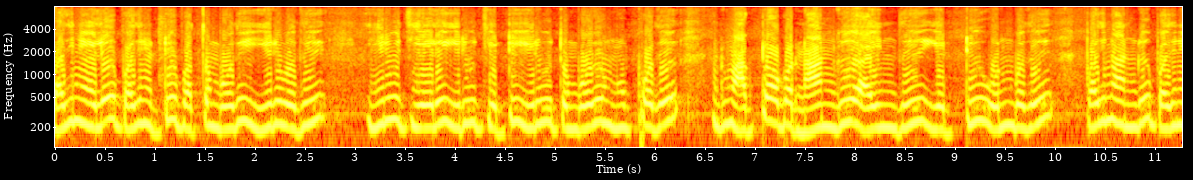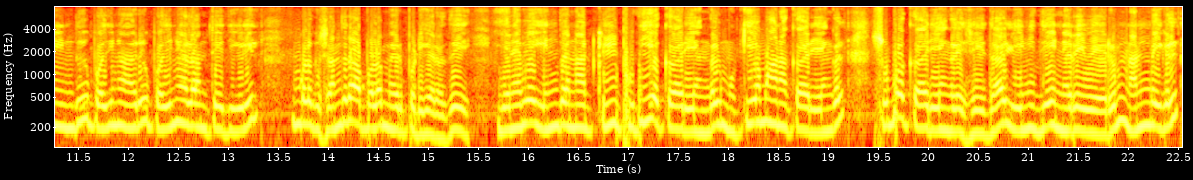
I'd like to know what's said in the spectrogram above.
பதினேழு பதினெட்டு பத்தொம்போது இருபது இருபத்தி ஏழு இருபத்தி எட்டு இருபத்தொம்போது முப்பது மற்றும் அக்டோபர் நான்கு ஐந்து எட்டு ஒன்பது பதினான்கு பதினைந்து பதினாறு பதினேழாம் தேதிகளில் உங்களுக்கு சந்திராபலம் ஏற்படுகிறது. எனவே இந்த நாட்களில் புதிய காரியங்கள் முக்கியமான காரியங்கள் சுப காரியங்களை செய்தால் இனிதே நிறைவேறும் நன்மைகள்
